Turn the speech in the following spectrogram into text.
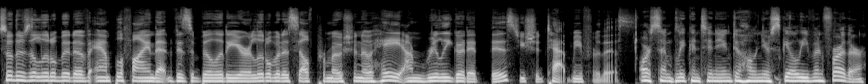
So there's a little bit of amplifying that visibility or a little bit of self promotion of, hey, I'm really good at this. You should tap me for this. Or simply continuing to hone your skill even further.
